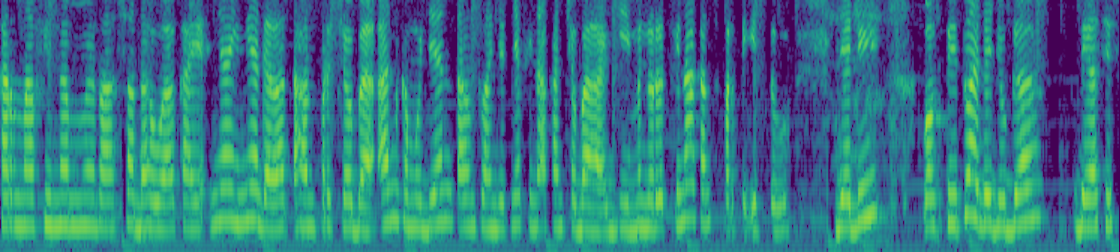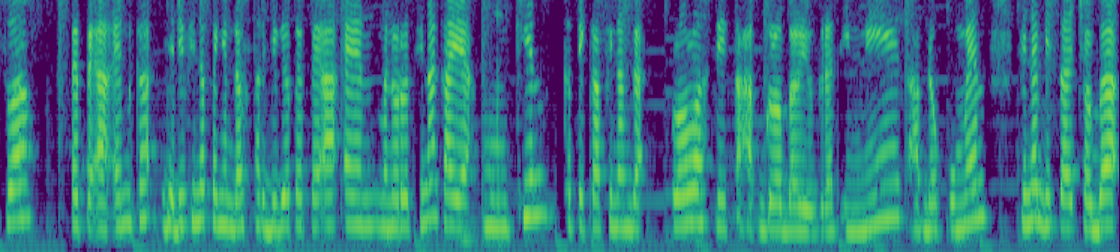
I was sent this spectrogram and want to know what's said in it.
karena Vina merasa bahwa kayaknya ini adalah tahun percobaan, kemudian tahun selanjutnya Vina akan coba lagi. Menurut Vina akan seperti itu. Jadi waktu itu ada juga beasiswa PPAN kak, jadi Vina pengen daftar juga PPAN. Menurut Vina kayak mungkin ketika Vina nggak lolos di tahap Global Ugrad ini, tahap dokumen, Vina bisa coba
